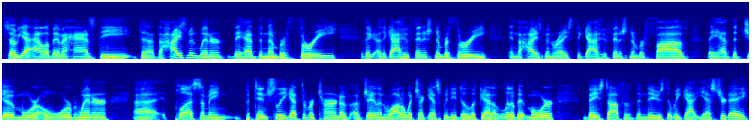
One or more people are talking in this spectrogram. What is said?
so yeah, Alabama has the the the Heisman winner. They have the number three, the the guy who finished number three in the Heisman race, the guy who finished number five. They have the Joe Moore Award winner. Uh, plus, I mean, potentially got the return of, of Jaylen Waddle, which I guess we need to look at a little bit more based off of the news that we got yesterday.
